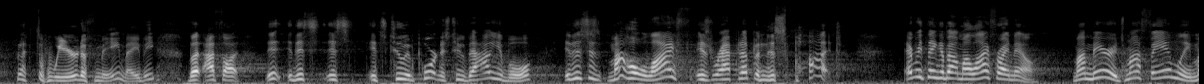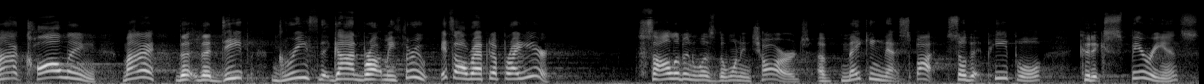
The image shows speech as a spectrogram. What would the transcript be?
That's weird of me, maybe. But I thought, it, this, this, it's too important, it's too valuable. This is, my whole life is wrapped up in this spot. Everything about my life right now my marriage, my family, my calling, my the, the deep grief that God brought me through. It's all wrapped up right here. Solomon was the one in charge of making that spot so that people could experience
